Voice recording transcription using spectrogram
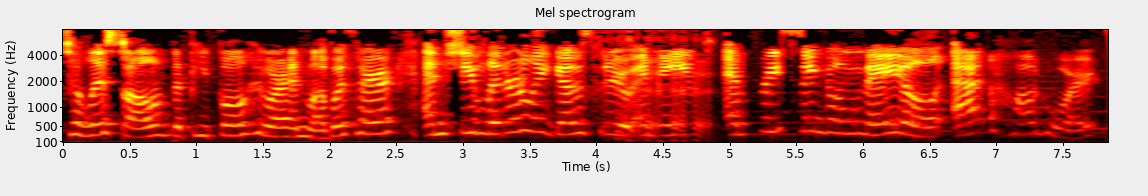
to list all of the people who are in love with her, and she literally goes through and names every single male at Hogwarts.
